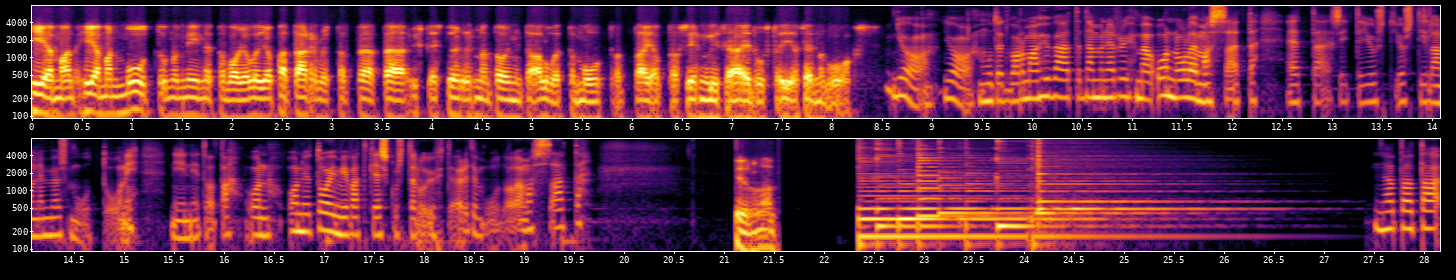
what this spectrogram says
hieman, hieman muuttunut niin, että voi olla jopa tarvetta tätä yhteistyöryhmän toiminta-aluetta muuttaa tai ottaa siihen lisää edustajia sen vuoksi. Joo, joo. mutta varmaan hyvä, että tämmöinen ryhmä on olemassa, että, että sitten just jos tilanne myös muuttuu, niin, niin, niin tota, on, on jo toimivat keskusteluyhteydet ja muut olemassa. Että... Kyllä. No tota,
